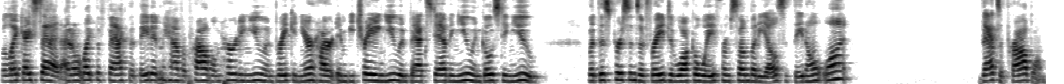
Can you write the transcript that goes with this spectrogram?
But like I said, I don't like the fact that they didn't have a problem hurting you and breaking your heart and betraying you and backstabbing you and ghosting you. But this person's afraid to walk away from somebody else that they don't want that's a problem.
